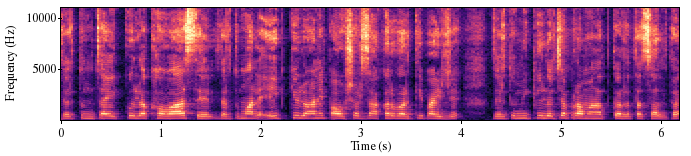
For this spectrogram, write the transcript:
जर तुमचा एक कुलक हवा असेल तर तुम्हाला एक किलो आणि पावशर साखर वरती पाहिजे. जर तुम्ही किलोच्या प्रमाणात करत असाल तर.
